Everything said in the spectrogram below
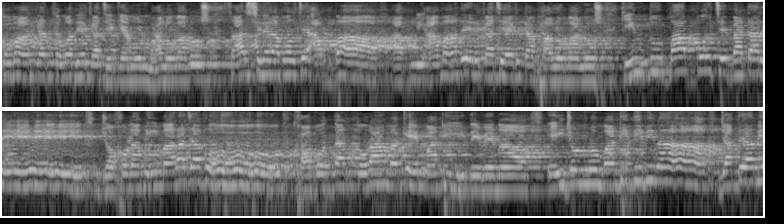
তোমার কাছে তোমাদের কাছে কেমন ভালো মানুষ? তার ছেলেরা বলছে, আব্বা, আপনি আমাদের কাছে একটা ভালো মানুষ। কিন্তু বাপ বলছে ব্যাটারে যখন আমি মারা যাব খবরদার, তোরা আমাকে মাটি দেবে না। এই জন্য মাটি দিবি না, যাতে আমি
